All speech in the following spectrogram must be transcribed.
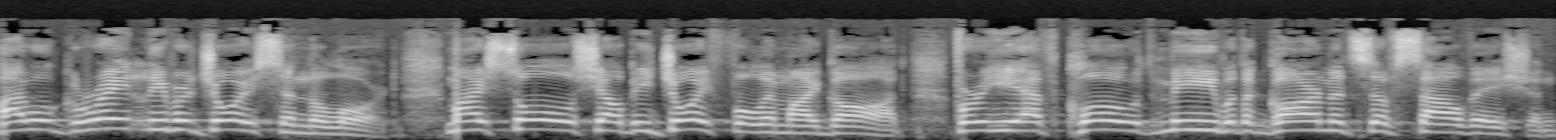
I will greatly rejoice in the Lord. My soul shall be joyful in my God, for he hath clothed me with the garments of salvation.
